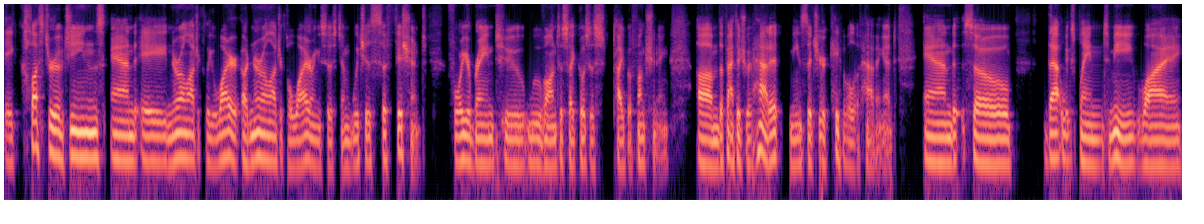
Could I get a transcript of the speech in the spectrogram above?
a cluster of genes and a neurologically wire a neurological wiring system which is sufficient for your brain to move on to psychosis type of functioning. Um, the fact that you had it means that you're capable of having it, and so that would explain to me why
